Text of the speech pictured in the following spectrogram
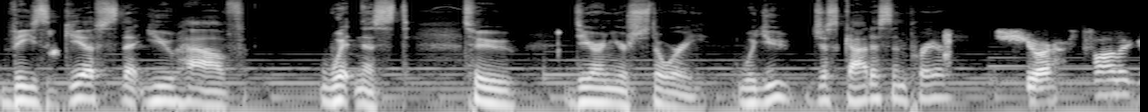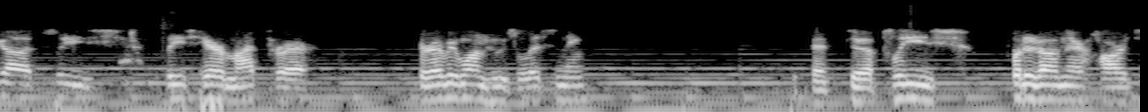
these gifts that you have witnessed to during your story. Will you just guide us in prayer? Sure. Father God, please, please hear my prayer for everyone who's listening. That uh, please put it on their hearts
